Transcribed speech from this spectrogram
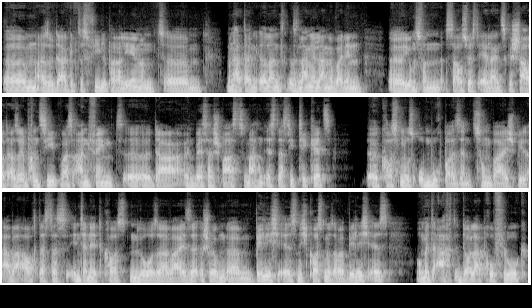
Ähm, also da gibt es viele Parallelen und ähm, man hat da in Irland lange, lange bei den äh, Jungs von Southwest Airlines geschaut. Also im Prinzip, was anfängt, äh, da ein besser Spaß zu machen, ist, dass die Tickets äh, kostenlos umbuchbar sind, zum Beispiel. Aber auch, dass das Internet kostenloserweise, Entschuldigung, ähm, billig ist, nicht kostenlos, aber billig ist. Und mit acht Dollar pro Flug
